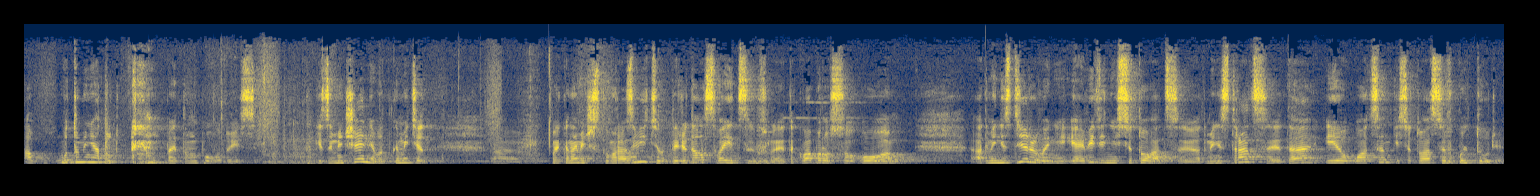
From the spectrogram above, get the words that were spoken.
А вот у меня тут по этому поводу есть такие замечания. Вот комитет э, по экономическому развитию передал свои цифры. Это к вопросу о администрировании и о видении ситуации администрации, да, и о оценке ситуации в культуре.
